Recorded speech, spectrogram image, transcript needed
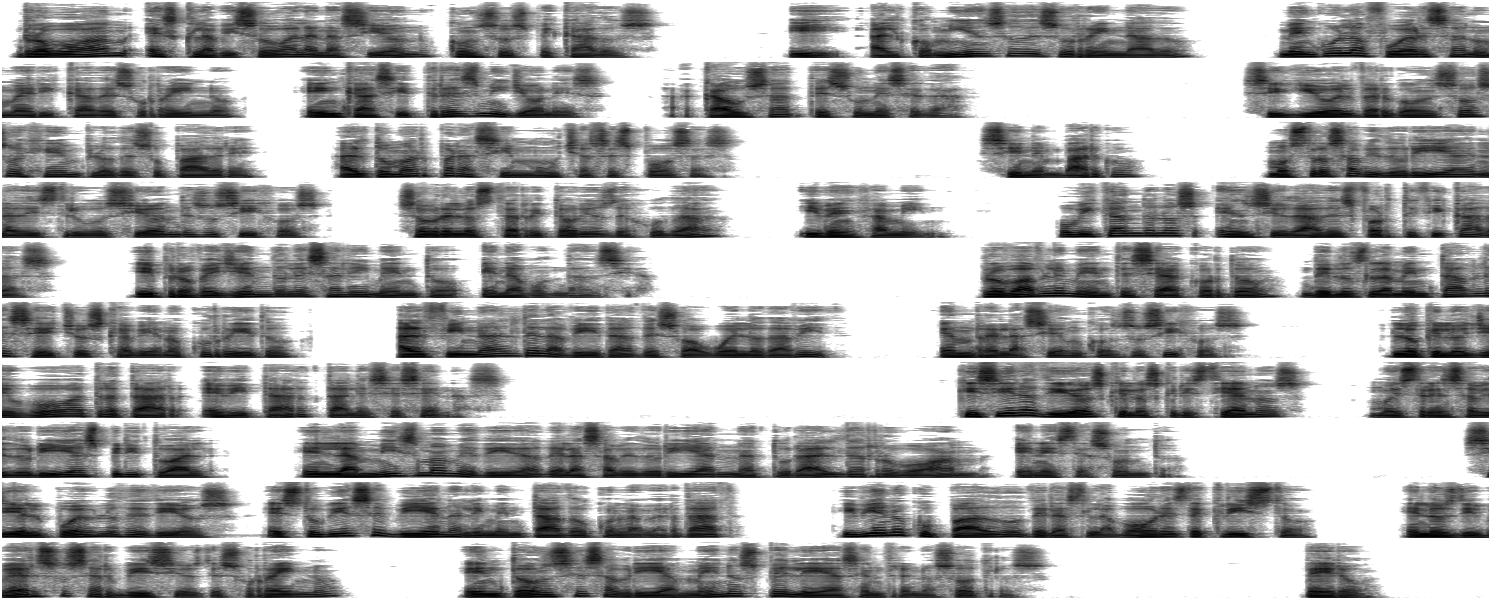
Roboam esclavizó a la nación con sus pecados, y, al comienzo de su reinado, menguó la fuerza numérica de su reino en casi tres millones a causa de su necedad. Siguió el vergonzoso ejemplo de su padre al tomar para sí muchas esposas. Sin embargo, mostró sabiduría en la distribución de sus hijos sobre los territorios de Judá y Benjamín, ubicándolos en ciudades fortificadas y proveyéndoles alimento en abundancia. Probablemente se acordó de los lamentables hechos que habían ocurrido al final de la vida de su abuelo David en relación con sus hijos, lo que lo llevó a tratar evitar tales escenas. Quisiera Dios que los cristianos muestren sabiduría espiritual en la misma medida de la sabiduría natural de Roboam en este asunto. Si el pueblo de Dios estuviese bien alimentado con la verdad y bien ocupado de las labores de Cristo en los diversos servicios de su reino, entonces habría menos peleas entre nosotros. Pero,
